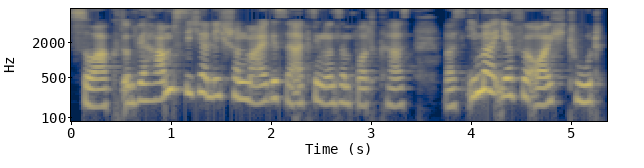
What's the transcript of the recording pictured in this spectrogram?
sorgt. Und wir haben sicherlich schon mal gesagt in unserem Podcast, was immer ihr für euch tut,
